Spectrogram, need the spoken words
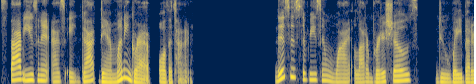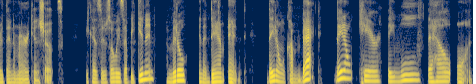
stop using it as a goddamn money grab all the time. This is the reason why a lot of British shows do way better than American shows because there's always a beginning, a middle, and a damn end. They don't come back. They don't care. They move the hell on.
